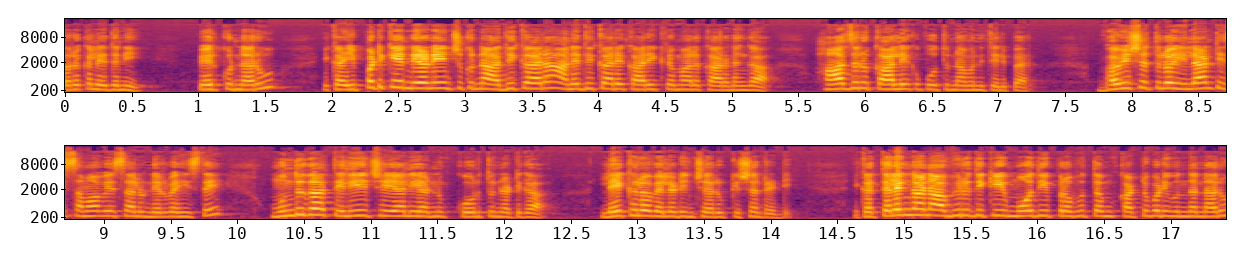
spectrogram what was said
దొరకలేదని పేర్కొన్నారు. ఇక ఇప్పటికే నిర్ణయించుకున్న అధికార అనధికార కార్యక్రమాల కారణంగా హాజరు కాలేకపోతున్నామని తెలిపారు. భవిష్యత్తులో ఇలాంటి సమావేశాలు నిర్వహిస్తే ముందుగా తెలియచేయాలి అని కోరుతున్నట్టుగా లేఖలో వెల్లడించారు కిషన్ రెడ్డి. ఇక తెలంగాణ అభివృద్ధికి మోదీ ప్రభుత్వం కట్టుబడి ఉందన్నారు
